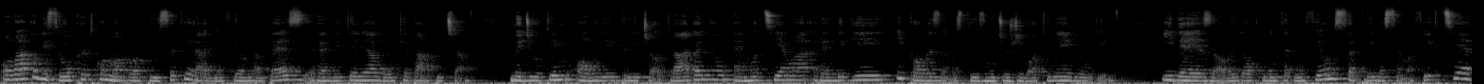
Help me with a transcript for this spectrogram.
Ovako bi se ukratko mogla opisati radnja filma Bez reditelja Luke Papića – Međutim, ovo je i priča o traganju, emocijama, religiji i povezanosti između životinja i ljudi. Ideja za ovaj dokumentarni film sa primesama fikcije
